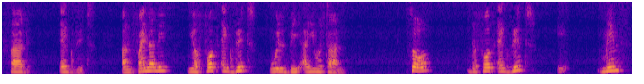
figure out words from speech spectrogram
third exit. And finally, your fourth exit will be a U-turn. So the fourth exit means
